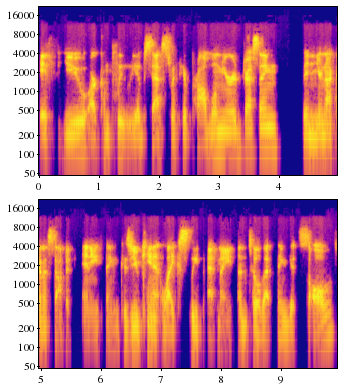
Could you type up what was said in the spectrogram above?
if you are completely obsessed with your problem you're addressing, then you're not going to stop at anything because you can't like sleep at night until that thing gets solved.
